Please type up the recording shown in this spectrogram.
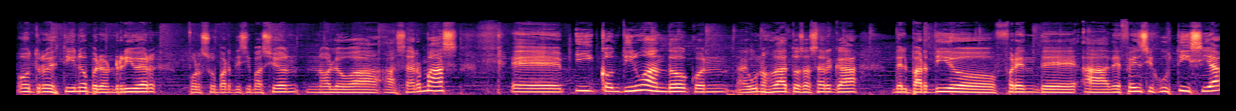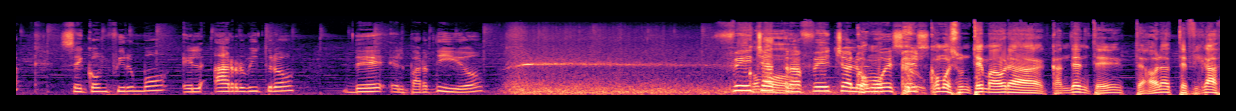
otro destino, pero en River por su participación no lo va a hacer más. Eh, y continuando con algunos datos acerca del partido frente a Defensa y Justicia, se confirmó el árbitro del partido. Fecha ¿Cómo- tras fecha, los cómo- jueces. ¿Cómo es un tema ahora candente? eh? Te- Ahora te fijas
